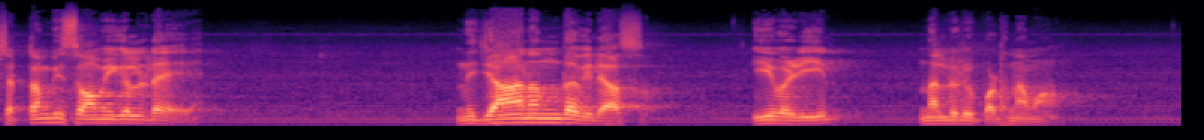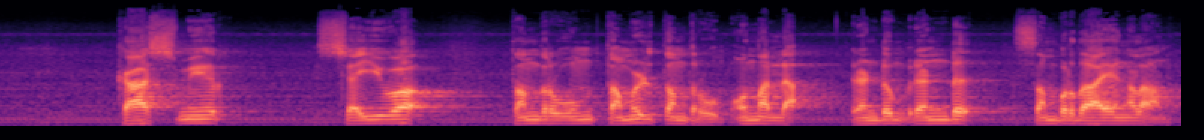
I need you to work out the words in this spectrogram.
ചട്ടമ്പി സ്വാമികളുടെ നിജാനന്ദ വിലാസം ഈ വഴിയിൽ നല്ലൊരു പഠനമാണ്. കാശ്മീർ ശൈവ തന്ത്രവും തമിഴ് തന്ത്രവും ഒന്നല്ല രണ്ടും രണ്ട് സമ്പ്രദായങ്ങളാണ്.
